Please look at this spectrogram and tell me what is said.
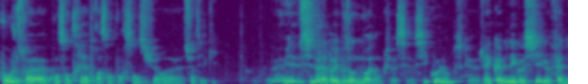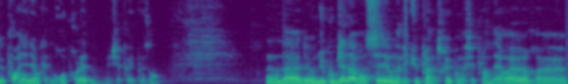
pour que je sois euh, concentré à 300% sur, euh, sur Tilki. Sido n'a pas eu besoin de moi, donc euh, c'est aussi cool, hein, parce que j'avais quand même négocié le fait de pouvoir y aller en cas de gros problème, mais j'ai pas eu besoin. On a du coup bien avancé, on a vécu plein de trucs, on a fait plein d'erreurs. Euh,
